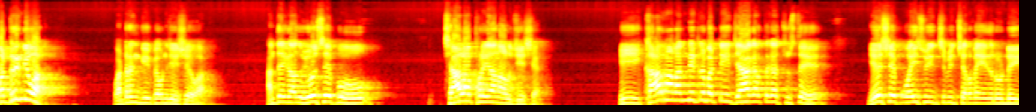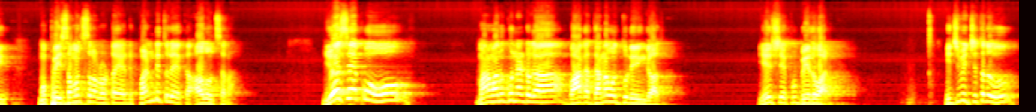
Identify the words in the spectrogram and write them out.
వడ్రింగివాడు వడ్రంగి పని చేసేవాడు. అంతేకాదు యోసేపు చాలా ప్రయాణాలు చేశాడు. ఈ కారణాలన్నిటిని బట్టి జాగ్రత్తగా చూస్తే యోసేపు వయసు ఇంచుమించు ఇరవై ఐదు నుండి ముప్పై సంవత్సరాలు ఉంటాయండి పండితుల యొక్క ఆలోచన. యోసేపు మనం అనుకున్నట్టుగా బాగా ధనవంతుడు ఏం కాదు. యోసేపు బీదవాడు. ఇంచుమించు ఇతడు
